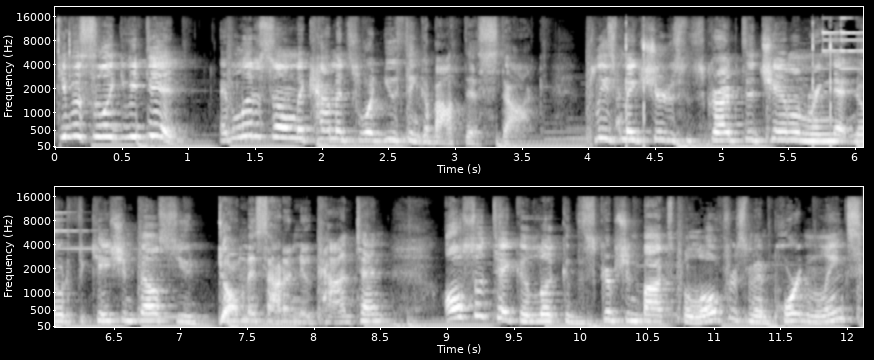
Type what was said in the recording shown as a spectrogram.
Give us a like if you did, and let us know in the comments what you think about this stock. Please make sure to subscribe to the channel and ring that notification bell so you don't miss out on new content. Also take a look at the description box below for some important links,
